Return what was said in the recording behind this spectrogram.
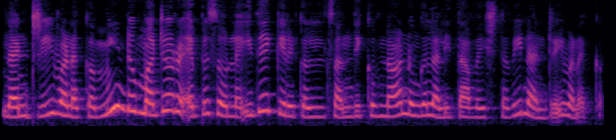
நன்றி வணக்கம். மீண்டும் மற்றொரு எபிசோட்ல இதே கிருக்கலில் சந்திக்கும் நான் உங்கள் லலிதா வைஷ்ணவி. நன்றி வணக்கம்.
